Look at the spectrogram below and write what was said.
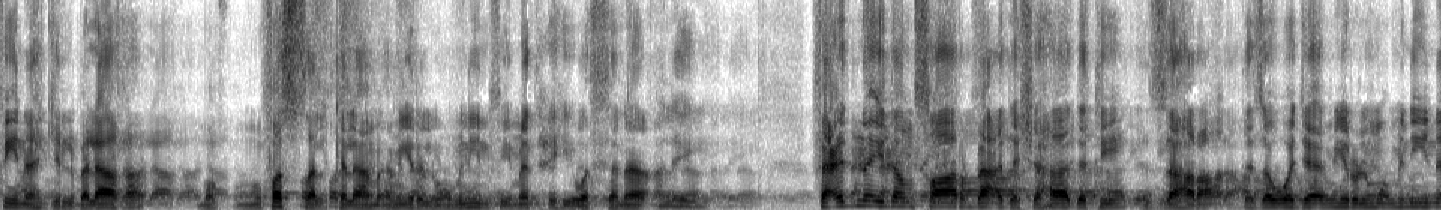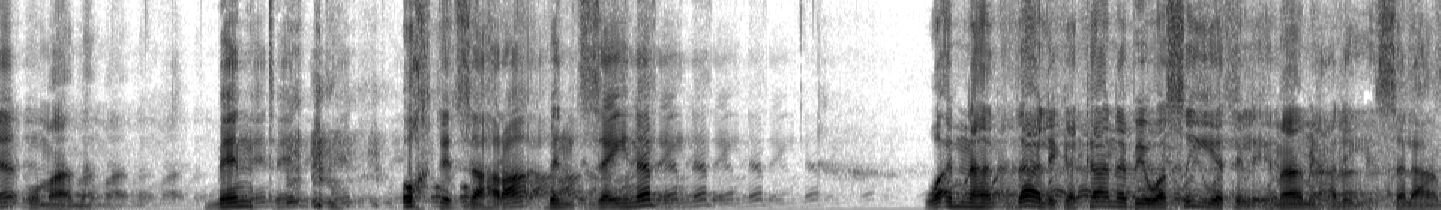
في نهج البلاغة مفصل كلام أمير المؤمنين في مدحه والثناء عليه. فعدنا إذا صار بعد شهادة الزهراء. تزوج أمير المؤمنين أمامة بنت أخت الزهراء بنت زينب وأن ذلك كان بوصية الإمام عليه السلام.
